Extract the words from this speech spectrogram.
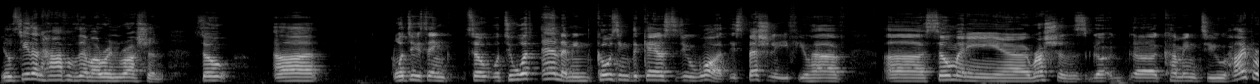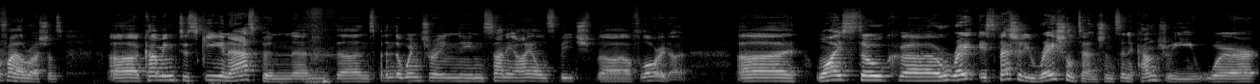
you'll see that half of them are in Russian. So, uh, what do you think? So, to what end? I mean, causing the chaos to do what? Especially if you have uh, so many uh, Russians go, uh, coming to high-profile Russians. Uh, coming to ski in Aspen and, uh, and spend the winter in, in Sunny Isles Beach, uh, Florida. Uh, why stoke, uh, ra- especially racial tensions in a country where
